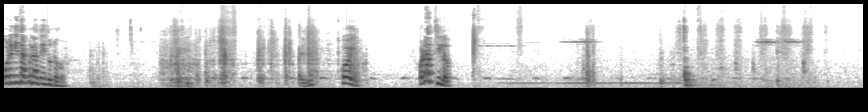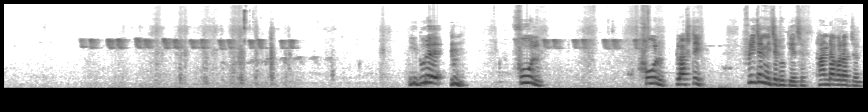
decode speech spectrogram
পরে কি থাকবে না এই দুটো কই? ওটা ছিল। ইঁদুরে ফুল ফুল, প্লাস্টিক, ফ্রিজের নিচে ঢুকিয়েছে ঠান্ডা করার জন্য।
